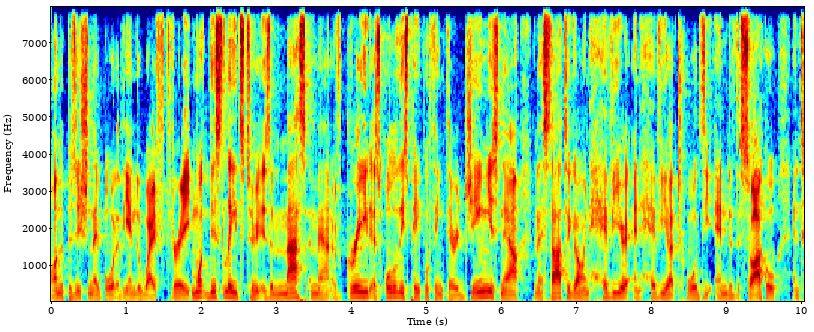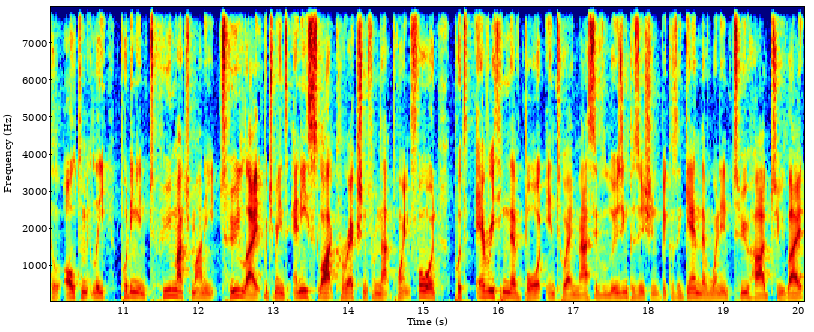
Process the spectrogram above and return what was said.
on the position they bought at the end of wave three. And what this leads to is a mass amount of greed as all of these people think they're a genius now and they start to go in heavier and heavier towards the end of the cycle until ultimately putting in too much money too late, which means any slight correction from that point forward puts everything they've bought into a massive losing position because again, they've went in too hard too late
